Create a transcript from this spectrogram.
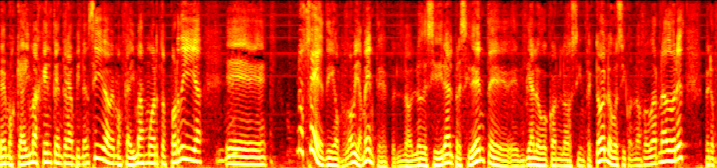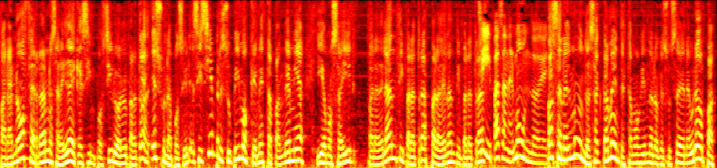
vemos que hay más gente en terapia intensiva, vemos que hay más muertos por día. eh, no sé, digo, obviamente, lo, lo decidirá el presidente en diálogo con los infectólogos y con los gobernadores, pero para no aferrarnos a la idea de que es imposible volver para atrás, es una posibilidad. Si siempre supimos que en esta pandemia íbamos a ir para adelante y para atrás, para adelante y para atrás. Sí, pasa en el mundo, de hecho. Pasa en el mundo, exactamente. Estamos viendo lo que sucede en Europa.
